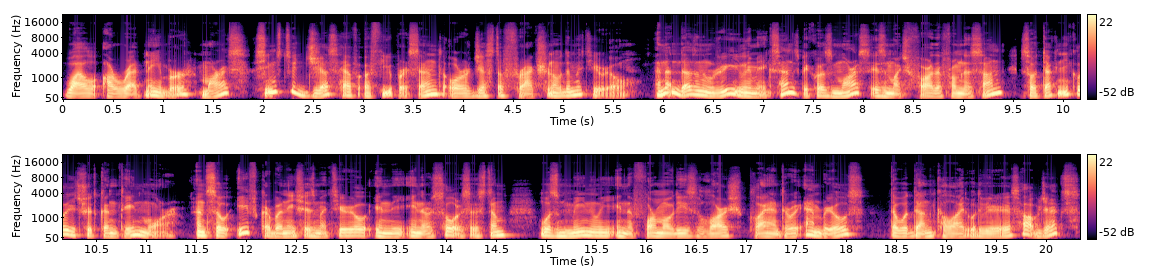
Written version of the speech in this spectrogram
while our red neighbor, Mars, seems to just have a few percent or just a fraction of the material. And that doesn't really make sense because Mars is much farther from the Sun, so technically it should contain more. And so if carbonaceous material in the inner solar system was mainly in the form of these large planetary embryos, that would then collide with various objects,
